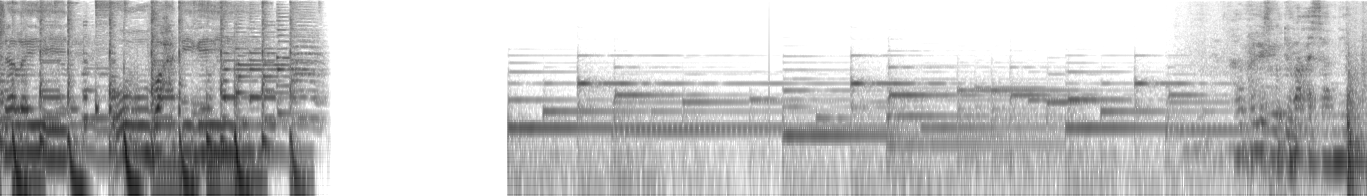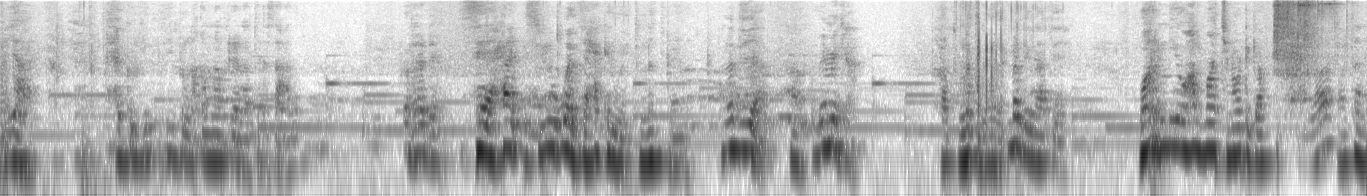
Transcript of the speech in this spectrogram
shalay ubax dhigay ورني وهل ما تشنو تقع لا. وطن.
